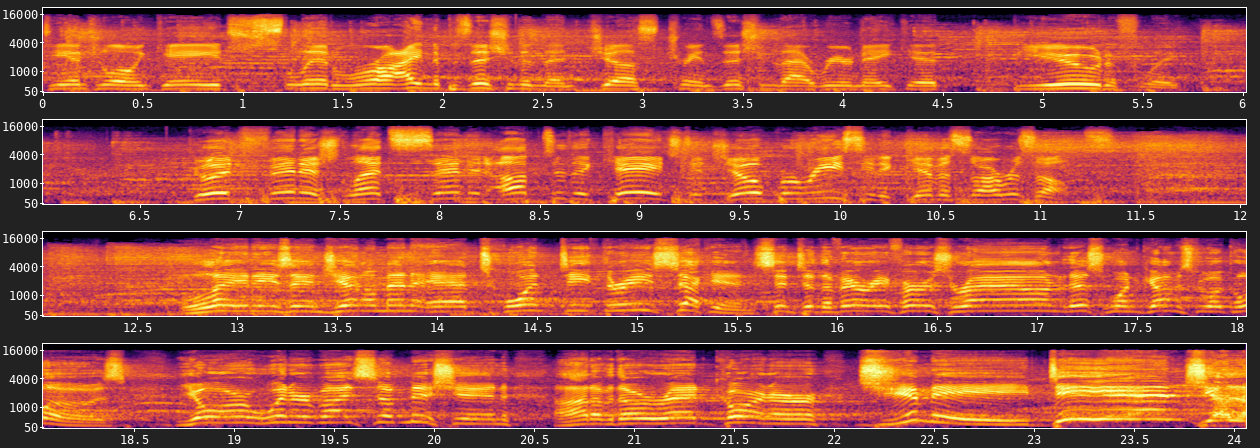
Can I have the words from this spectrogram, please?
D'Angelo engaged, slid right into position, and then just transitioned to that rear naked beautifully. Good finish. Let's send it up to the cage to Joe Parisi to give us our results. Ladies and gentlemen, at 23 seconds into the very first round, this one comes to a close. Your winner by submission out of the red corner, Jimmy D'Angelo.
